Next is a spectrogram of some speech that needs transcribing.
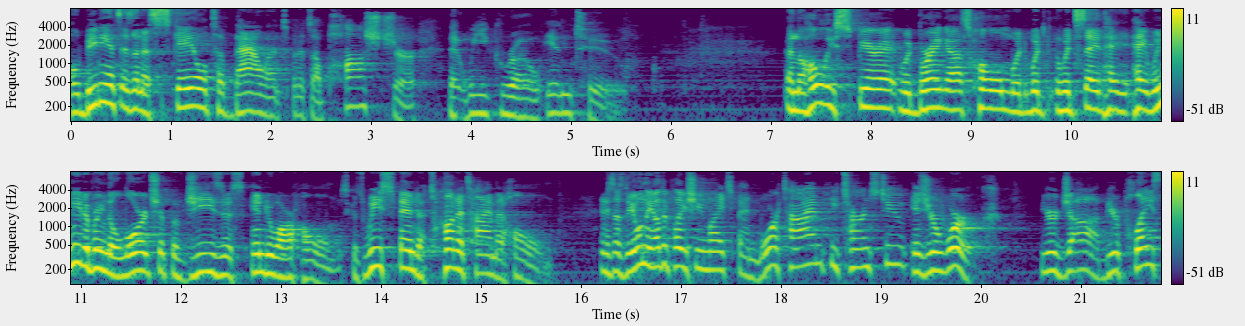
obedience isn't a scale to balance, but it's a posture that we grow into. And the Holy Spirit would bring us home, would, would, would say, hey, hey, we need to bring the Lordship of Jesus into our homes because we spend a ton of time at home. And he says, the only other place you might spend more time, he turns to, is your work your job, your place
